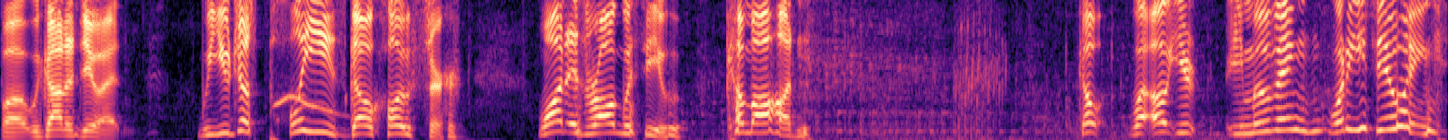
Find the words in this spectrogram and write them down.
but we got to do it. Will you just please go closer? What is wrong with you? Come on. Go. Well, oh, you're you moving? What are you doing?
